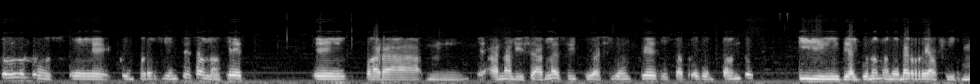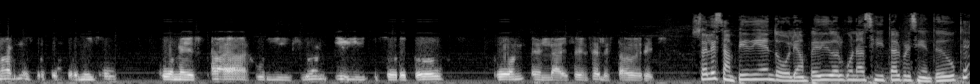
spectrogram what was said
todos los eh, comparecientes a la FED eh, para mm, analizar la situación que se está presentando y de alguna manera reafirmar nuestro compromiso con esta jurisdicción y sobre todo con eh, la defensa del Estado de Derecho. ¿Usted le están pidiendo o le han pedido alguna cita al presidente Duque?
